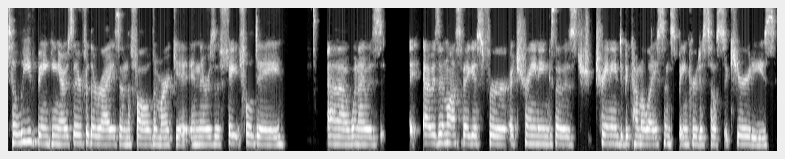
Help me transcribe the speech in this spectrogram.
to leave banking, I was there for the rise and the fall of the market. And there was a fateful day uh, when I was I was in Las Vegas for a training because I was tr- training to become a licensed banker to sell securities.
